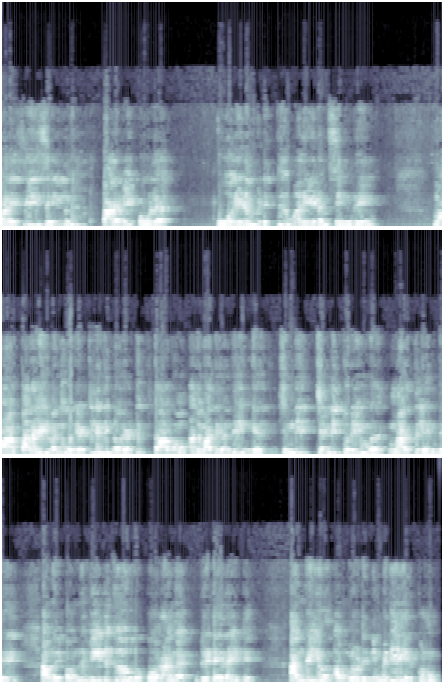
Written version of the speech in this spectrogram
வலைசை செல்லும் பறவை போல ஓரிடம் விடுத்து மறு இடம் சென்றே பறவைகள் வந்து ஒரு இடத்துல இருந்து இன்னொரு இடத்துக்கு தாகும் அது மாதிரி வந்து இங்க சென்னை சென்னை துறைமுக மரத்துல இருந்து அவங்க இப்ப வந்து வீட்டுக்கு போறாங்க ரிட்டையர் ஆயிட்டு. அங்கேயும் அவங்களோட நிம்மதியே இருக்கணும்.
